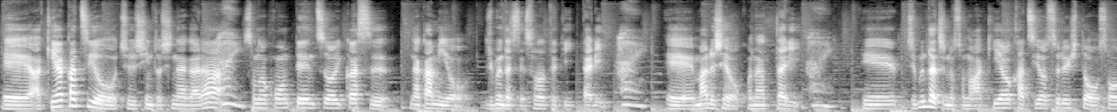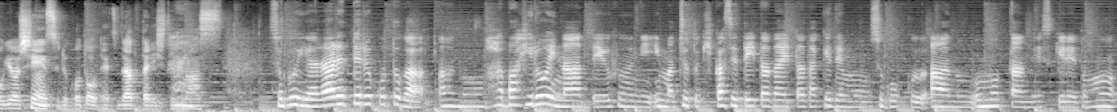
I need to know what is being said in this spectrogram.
えー、空き家活用を中心としながら、はい、そのコンテンツを生かす中身を自分たちで育てていったり、はい、えー、マルシェを行ったり、はい、で自分たちのその空き家を活用する人を創業支援することを手伝ったりしています。はいすごいやられてることがあの幅広いなっていうふうに今ちょっと聞かせていただいただけでもすごくあの思ったんですけれども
